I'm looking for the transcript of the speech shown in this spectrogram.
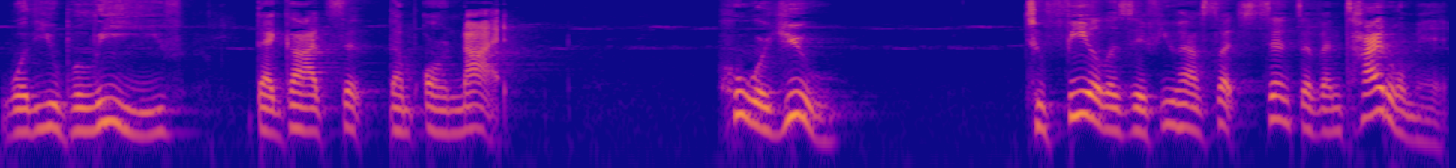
whether you believe that God sent them or not. Who are you to feel as if you have such sense of entitlement?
